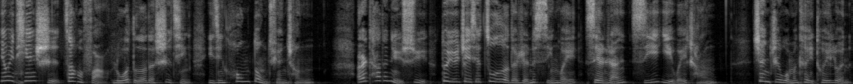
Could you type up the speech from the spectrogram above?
因为天使造访罗德的事情已经轰动全城。而他的女婿对于这些作恶的人的行为显然习以为常，甚至我们可以推论，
